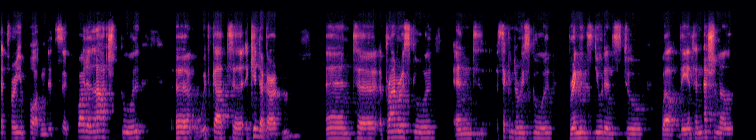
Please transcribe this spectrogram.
that's very important. It's quite a large school. We've got a kindergarten and a primary school and a secondary school, bringing students to well the international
